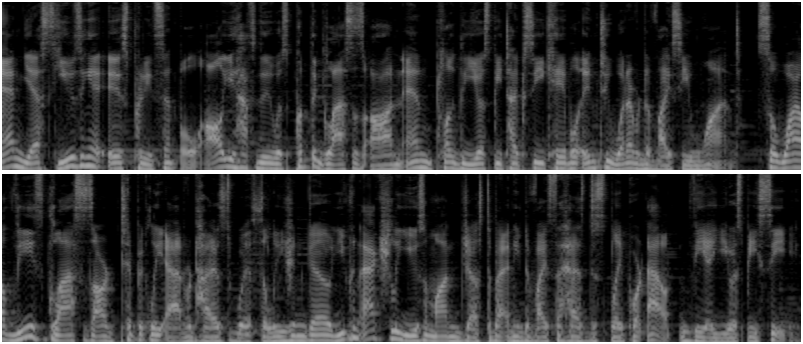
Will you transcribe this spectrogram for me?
And yes, using it is pretty simple. All you have to do is put the glasses on and plug the USB Type-C cable into whatever device you want. So while these glasses are typically advertised with the Legion Go, you can actually use them on just about any device that has DisplayPort out via USB-C.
